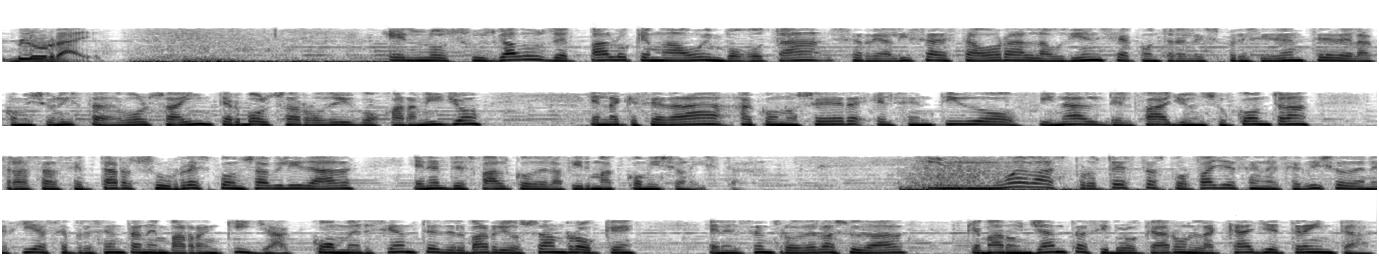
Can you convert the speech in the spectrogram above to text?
Blue Radio. En los juzgados de Palo Quemao, en Bogotá, se realiza a esta hora la audiencia contra el expresidente de la comisionista de Bolsa Interbolsa, Rodrigo Jaramillo, en la que se dará a conocer el sentido final del fallo en su contra tras aceptar su responsabilidad en el desfalco de la firma comisionista. Y nuevas protestas por fallas en el servicio de energía se presentan en Barranquilla. Comerciantes del barrio San Roque, en el centro de la ciudad, quemaron llantas y bloquearon la calle 30,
